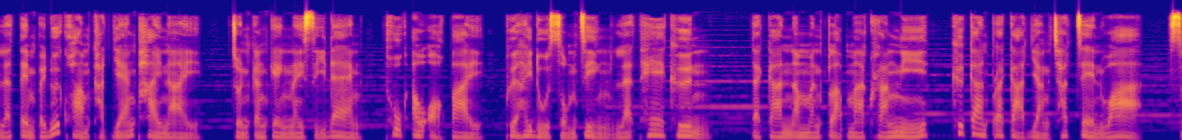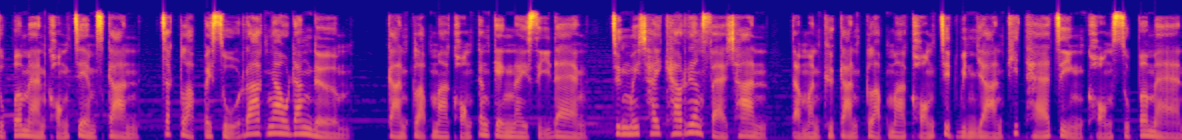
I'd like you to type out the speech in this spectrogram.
และเต็มไปด้วยความขัดแย้งภายใน จนกางเกงในสีแดงถูกเอาออกไป เพื่อให้ดูสมจริงและเท่ขึ้น แต่การนำมันกลับมาครั้งนี้ คือการประกาศอย่างชัดเจนว่าซูเปอร์แมนของเจมส์กันจะกลับไปสู่รากเหง้าดั้งเดิม การกลับมาของกางเกงในสีแดง จึงไม่ใช่แค่เรื่องแฟชั่น แต่มันคือการกลับมาของจิตวิญญาณที่แท้จริงของซูเปอร์แมน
